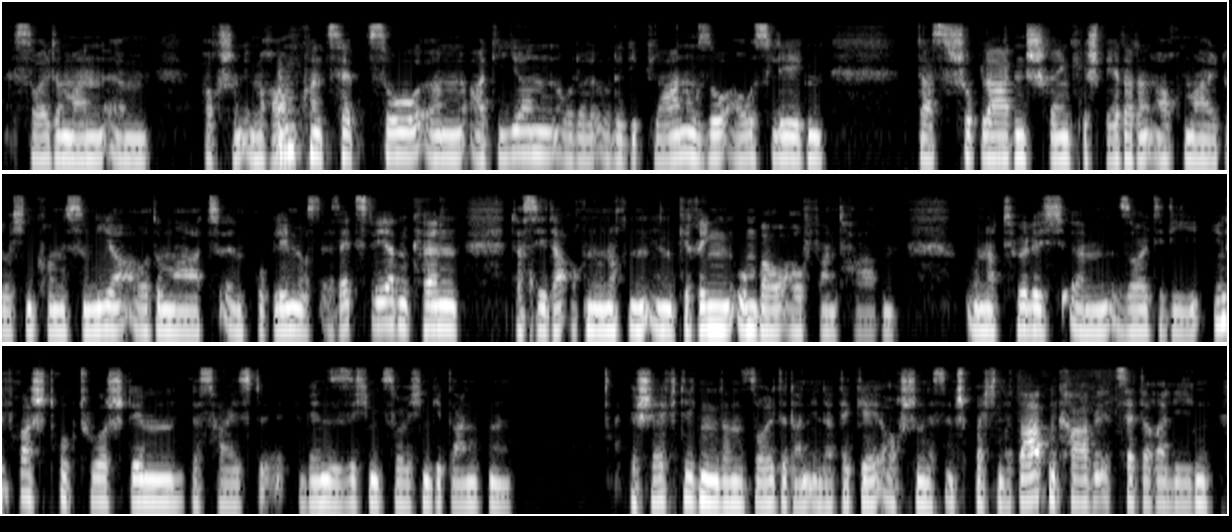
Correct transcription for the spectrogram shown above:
Sollte man ähm, auch schon im Raumkonzept so ähm, agieren oder, oder die Planung so auslegen, dass Schubladenschränke später dann auch mal durch einen Kommissionierautomat äh, problemlos ersetzt werden können, dass sie da auch nur noch einen, einen geringen Umbauaufwand haben. Und natürlich ähm, sollte die Infrastruktur stimmen. Das heißt, wenn Sie sich mit solchen Gedanken beschäftigen, dann sollte dann in der Decke auch schon das entsprechende Datenkabel etc. liegen.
